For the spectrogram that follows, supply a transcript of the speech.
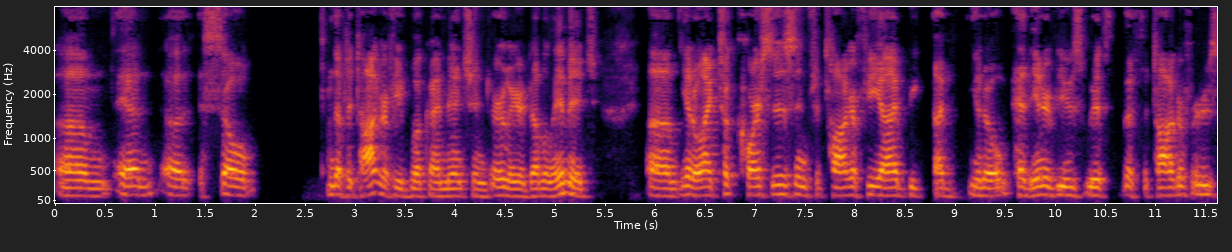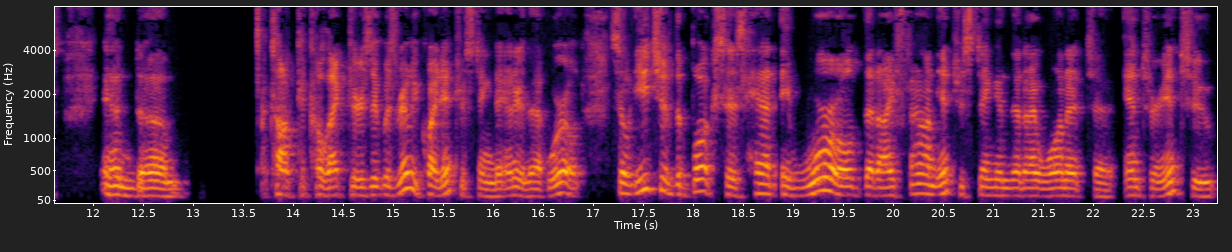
Um, and uh, so the photography book I mentioned earlier, Double Image, um, you know, I took courses in photography. I, be, I, you know, had interviews with the photographers, and um, talked to collectors. It was really quite interesting to enter that world. So each of the books has had a world that I found interesting and that I wanted to enter into.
